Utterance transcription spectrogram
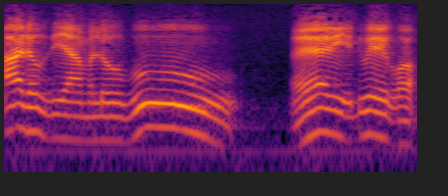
အားထုတ်เสียမလိုဘူးအဲဒီအတွေ့ခေါ်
